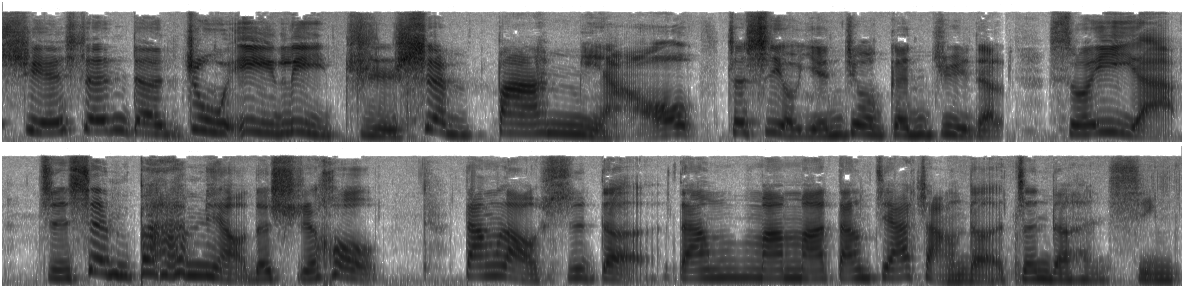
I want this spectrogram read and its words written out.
学生的注意力只剩八秒，这是有研究根据的。所以啊。只剩八秒的时候，当老师的、当妈妈、当家长的，真的很辛苦。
